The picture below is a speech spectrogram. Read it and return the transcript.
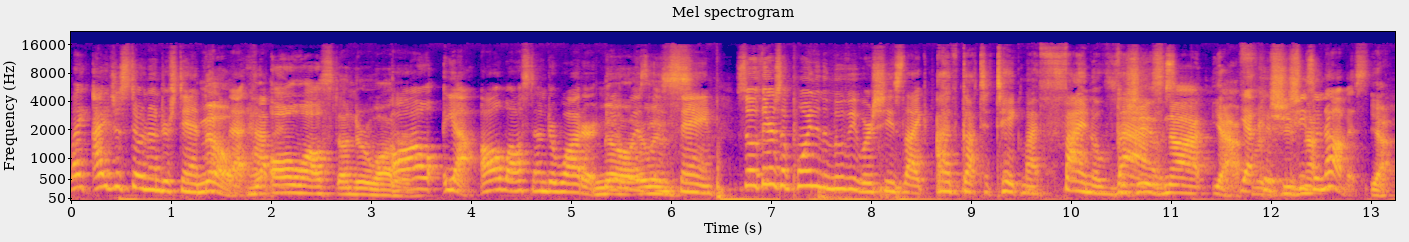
Like I just don't understand how No, that happened all whilst underwater. all yeah all whilst underwater No, it was, it was- insane so there's a point in the movie where she's like i've got to take my final vows She's not. Yeah. yeah because she's, a novice Yeah.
